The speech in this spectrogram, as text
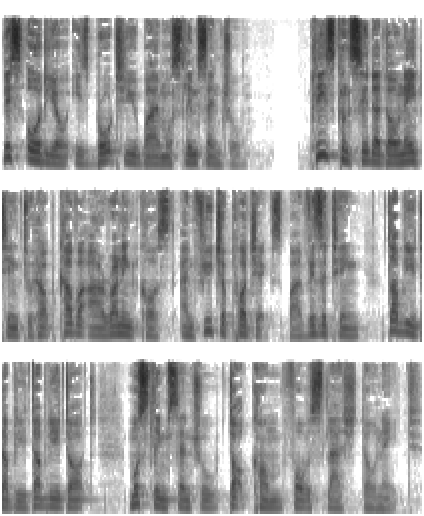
This audio is brought to you by Muslim Central. Please consider donating to help cover our running costs and future projects by visiting www.muslimcentral.com forward slash donate.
